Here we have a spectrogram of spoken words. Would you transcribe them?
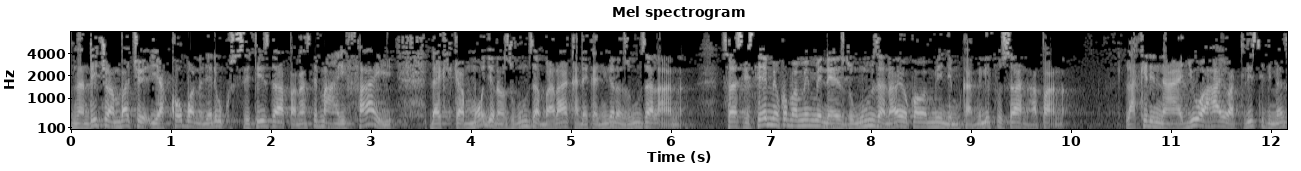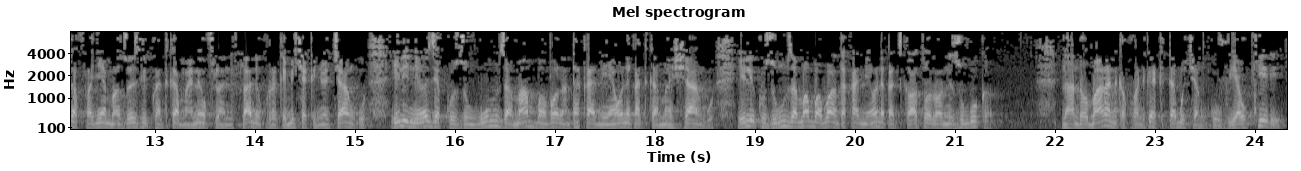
na ndicho ambacho yakobo anajaribu kusisitiza hapa anasema haifai dakika moja unazungumza baraka dakika nyingine unazungumza laana. Sasa sisemi kwamba mimi naezungumza na wewe kwamba mimi ni mkamilifu sana hapana. Lakini najua hayo at least nimeanza kufanyia mazoezi katika maeneo fulani fulani kurekebisha kinywa changu ili niweze kuzungumza mambo ambayo nataka niyaone katika maisha yangu ili kuzungumza mambo ambayo nataka niyaone katika watu wanaonizunguka na ndio maana nikakuandikia kitabu cha nguvu ya ukiri.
